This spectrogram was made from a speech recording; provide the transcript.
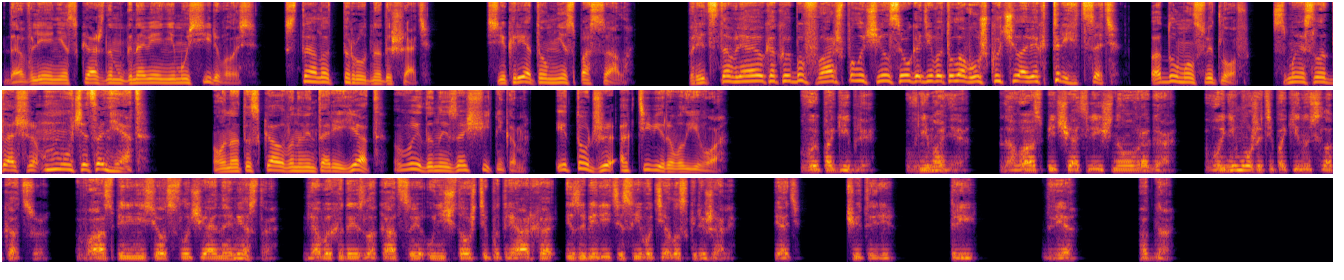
Давление с каждым мгновением усиливалось. Стало трудно дышать. Секретум не спасал. «Представляю, какой бы фарш получился, угодив эту ловушку человек тридцать», — подумал Светлов. «Смысла дальше мучиться нет». Он отыскал в инвентаре яд, выданный защитником, и тут же активировал его. «Вы погибли. Внимание! На вас печать личного врага. Вы не можете покинуть локацию. Вас перенесет в случайное место. Для выхода из локации уничтожьте патриарха и заберите с его тела скрижали. Пять, четыре, три, две, одна.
